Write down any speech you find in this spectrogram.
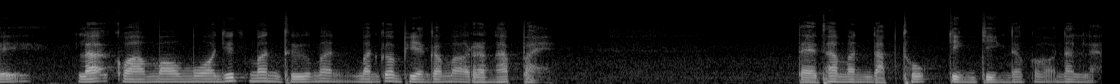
ยละความเมามัวยึดมั่นถือมั่น มันก็เพียงกับว่าระงับไป แต่ถ้ามันดับทุกข์จริง ๆ แล้วก็นั่นแหละ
